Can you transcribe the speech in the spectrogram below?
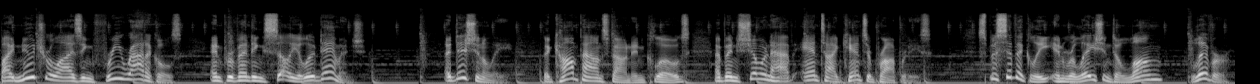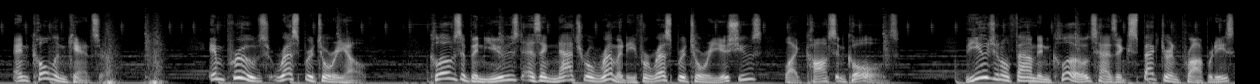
by neutralizing free radicals and preventing cellular damage. Additionally, the compounds found in cloves have been shown to have anti-cancer properties, specifically in relation to lung, liver, and colon cancer. Improves respiratory health. Cloves have been used as a natural remedy for respiratory issues like coughs and colds. The eugenol found in cloves has expectorant properties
